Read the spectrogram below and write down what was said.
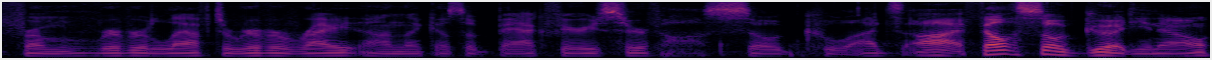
from river left to river right on like as a back ferry surf. Oh, so cool. I just, ah, I felt so good, you know.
